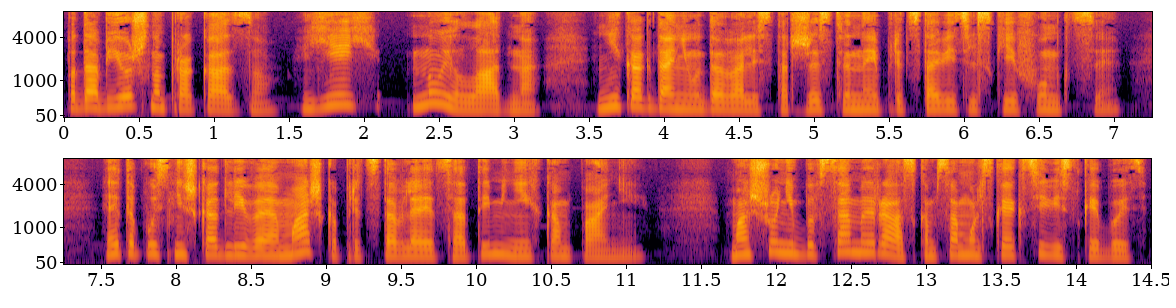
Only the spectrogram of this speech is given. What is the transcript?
Подобьешь на проказу. Ей, ну и ладно, никогда не удавались торжественные представительские функции. Это пусть не шкодливая Машка представляется от имени их компании. Машуне бы в самый раз комсомольской активисткой быть,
